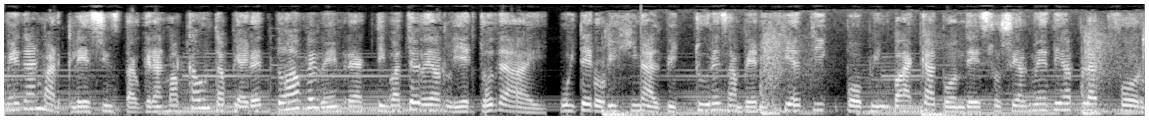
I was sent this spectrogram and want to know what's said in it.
Meghan Markle's Instagram account appeared to have been reactivated earlier today, with original pictures and verified popping back up on the social media platform.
